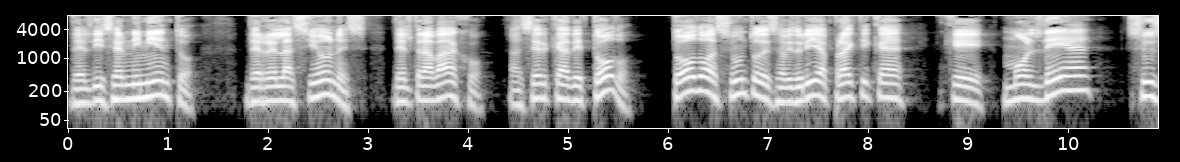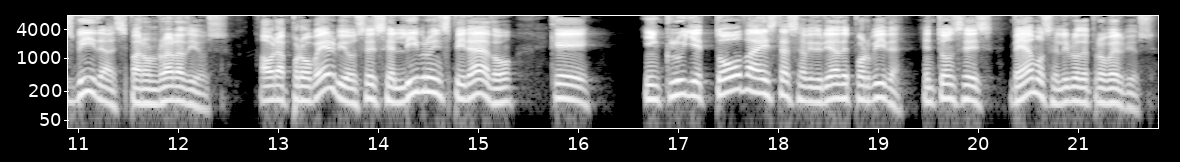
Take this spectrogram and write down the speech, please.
del discernimiento, de relaciones, del trabajo, acerca de todo, todo asunto de sabiduría práctica que moldea sus vidas para honrar a Dios. Ahora, Proverbios es el libro inspirado que incluye toda esta sabiduría de por vida. Entonces, veamos el libro de Proverbios.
